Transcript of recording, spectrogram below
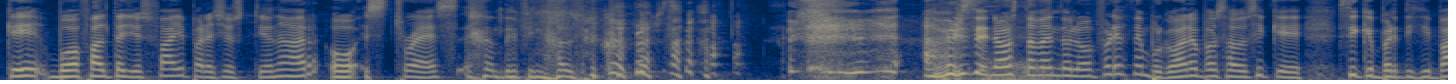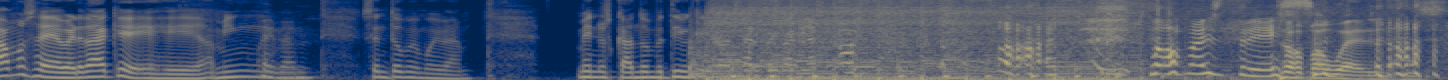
que boa falta lles fai para xestionar o stress de final de curso. A ver se nós tamén nos lo ofrecen Porque o ano pasado sí que sí que participamos E a verdad que eh, a min sentoume moi ben Menos cando me tive que levantar para las cosas. Toma estrés. Toma wellness.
